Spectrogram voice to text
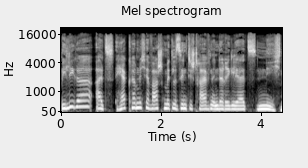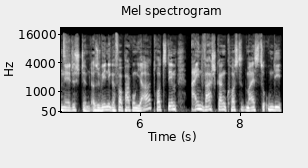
billiger als herkömmliche Waschmittel sind die Streifen in der Regel jetzt nicht. Nee, das stimmt. Also weniger Verpackung ja, trotzdem. Ein Waschgang kostet meist so um die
